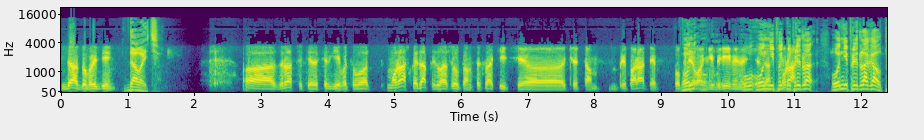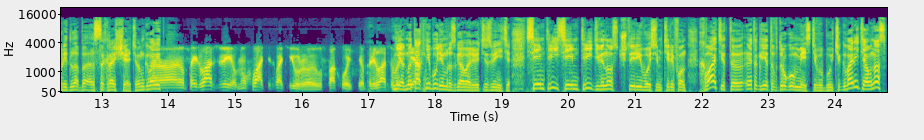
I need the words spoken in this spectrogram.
Да, добрый день. Давайте. А, здравствуйте, это Сергей. Вот, вот Мураш когда предложил там сократить э, что там препараты по прерыванию беременности. он, да. не, не Мурашко, предла- он не предлагал предла- сокращать. Он говорит... э, предложил. Ну хватит, хватит, Юра, успокойся. Предложил. Нет, мы так не будем разговаривать, извините. 7373948, телефон. Хватит, э, это где-то в другом месте вы будете говорить, а у нас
